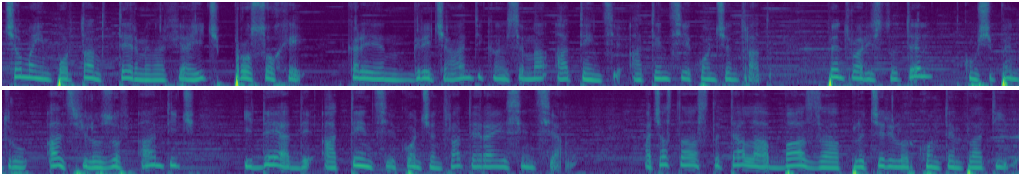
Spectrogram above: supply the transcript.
cel mai important termen ar fi aici prosohe, care în Grecia antică însemna atenție, atenție concentrată. Pentru Aristotel, cum și pentru alți filozofi antici, ideea de atenție concentrată era esențială. Aceasta stătea la baza plăcerilor contemplative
